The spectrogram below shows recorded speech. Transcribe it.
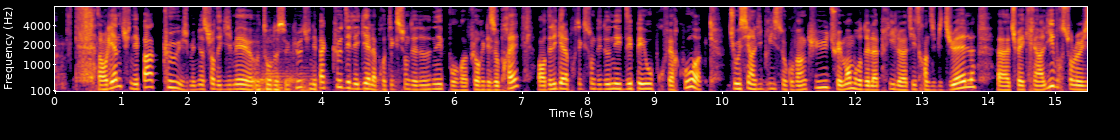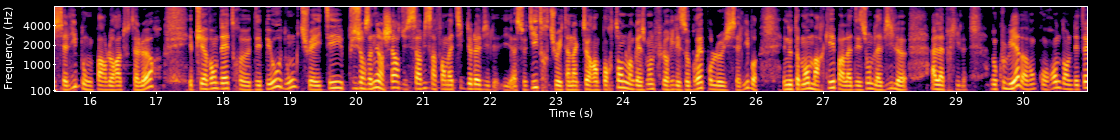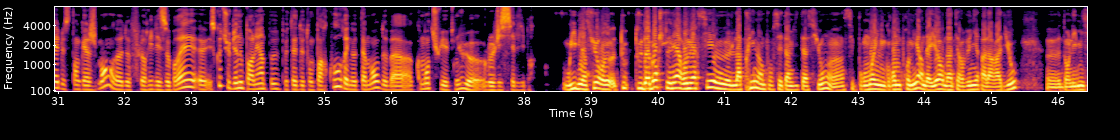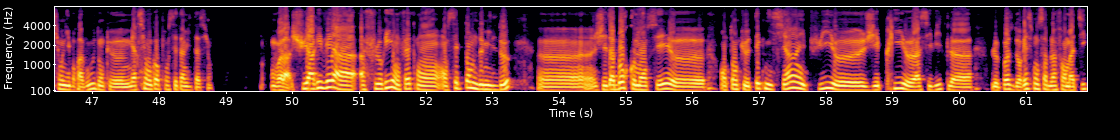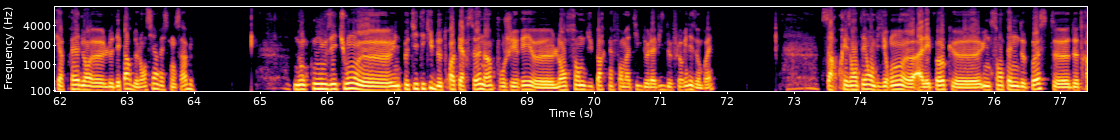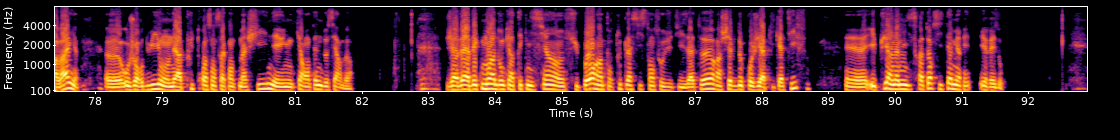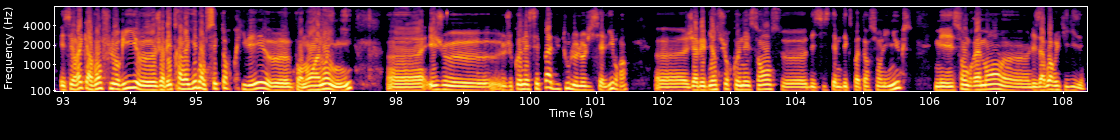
Alors Liam, tu n'es pas que, et je mets bien sûr des guillemets euh, autour de ce que, tu n'es pas que délégué à la protection des données pour euh, Fleury les Auprès. Alors délégué à la protection des données DPO pour faire court. Tu es aussi un libriste convaincu, tu es membre de l'April à titre individuel, euh, tu as écrit un livre sur le logiciel libre dont on parlera tout à l'heure. Et puis avant d'être DPO, donc, tu as été plusieurs années en charge du service informatique de la ville. Et à ce titre, tu as été un acteur important de l'engagement de Fleury les Aubrais pour le logiciel libre, et notamment marqué par l'adhésion de la ville à l'April. Donc Liam, avant qu'on rentre dans le détail de cet engagement euh, de Fleury-les-Aubrais, euh, est-ce que tu veux bien nous parler un peu peut-être de ton parcours et notamment de bah, comment tu es venu euh, au logiciel libre? Oui, bien sûr. Tout, d'abord, je tenais à remercier l'April hein, pour cette invitation. Hein. C'est pour moi une grande première d'ailleurs d'intervenir à la radio dans l'émission Libre à vous. Donc, merci encore pour cette invitation. Voilà, je suis arrivé à, Fleury en fait en, septembre 2002. Euh, j'ai d'abord commencé euh, en tant que technicien et puis euh, j'ai pris assez vite le poste de responsable informatique après le, départ de l'ancien responsable. Donc nous étions une petite équipe de trois personnes hein, pour gérer l'ensemble du parc informatique de la ville de Fleury-les-Aubrais ça représentait environ euh, à l'époque euh, une centaine de postes euh, de travail. Aujourd'hui, on est à plus de 350 machines et une quarantaine de serveurs. J'avais avec moi donc un technicien support hein, pour toute l'assistance aux utilisateurs, un chef de projet applicatif et puis un administrateur système et réseau. Et c'est vrai qu'avant Fleury, j'avais travaillé dans le secteur privé pendant un an et demi et je ne connaissais pas du tout le logiciel libre. Hein. Euh, j'avais bien sûr connaissance euh, des systèmes d'exploitation Linux, mais sans vraiment euh, les avoir utilisés.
